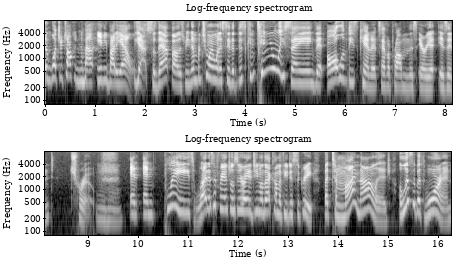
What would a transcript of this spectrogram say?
And what you're talking about, anybody else? Yeah, so that bothers me. Number two, I want to say that this continually saying that all of these candidates have a problem in this area isn't true. Mm-hmm. And and please write us at frangela08 at gmail.com if you disagree. But to my knowledge, Elizabeth Warren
